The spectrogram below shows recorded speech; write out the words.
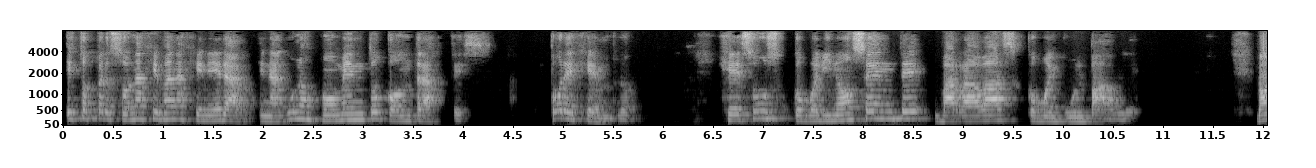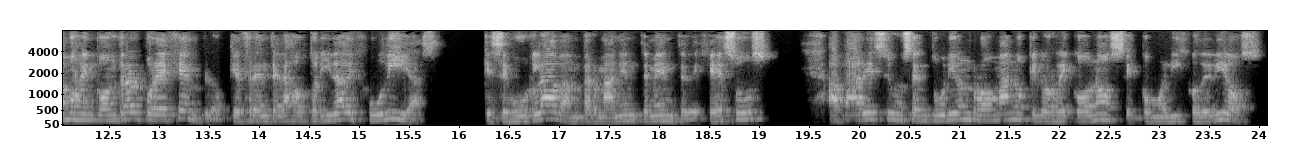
estos personajes van a generar en algunos momentos contrastes. Por ejemplo, Jesús como el inocente, Barrabás como el culpable. Vamos a encontrar, por ejemplo, que frente a las autoridades judías que se burlaban permanentemente de Jesús, aparece un centurión romano que lo reconoce como el Hijo de Dios.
